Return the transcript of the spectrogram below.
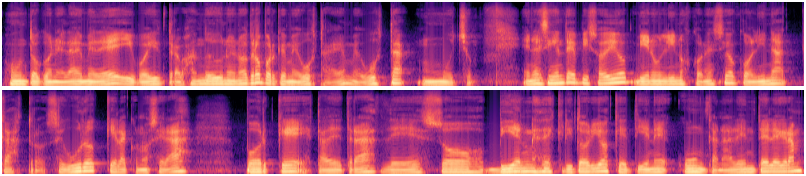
junto con el AMD y voy trabajando de uno en otro porque me gusta, ¿eh? me gusta mucho. En el siguiente episodio viene un Linux Conexión con Lina Castro. Seguro que la conocerás porque está detrás de esos viernes de escritorio que tiene un canal en Telegram.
